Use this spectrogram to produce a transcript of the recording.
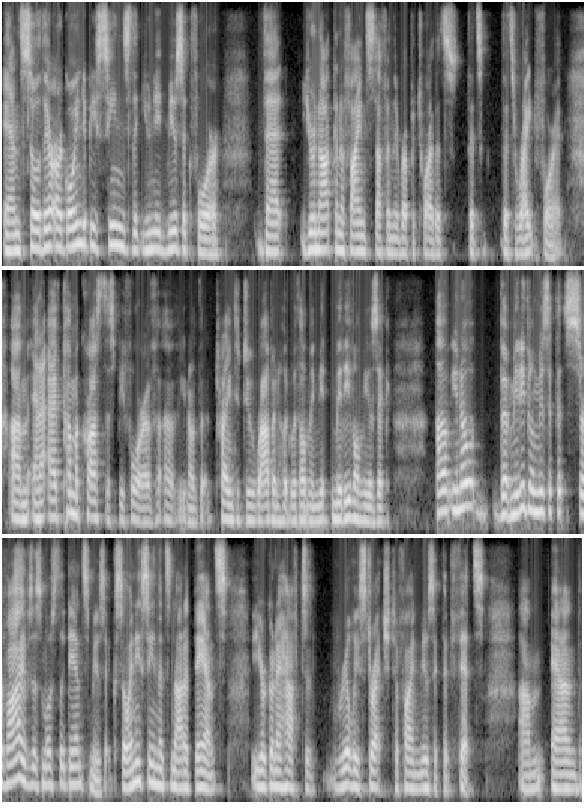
And so there are going to be scenes that you need music for that you're not going to find stuff in the repertoire that's that's that's right for it. Um, and I, have come across this before of, of you know the, trying to do Robin Hood with only me- medieval music. Uh, you know, the medieval music that survives is mostly dance music. So any scene that's not a dance, you're going to have to really stretch to find music that fits. Um, and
